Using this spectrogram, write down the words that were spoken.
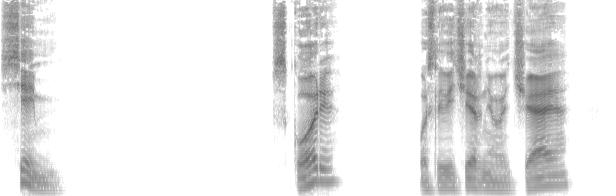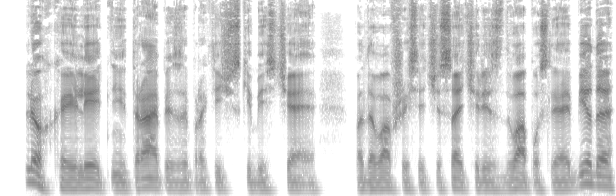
Семь. Вскоре, после вечернего чая, легкой летней трапезы практически без чая, подававшейся часа через два после обеда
